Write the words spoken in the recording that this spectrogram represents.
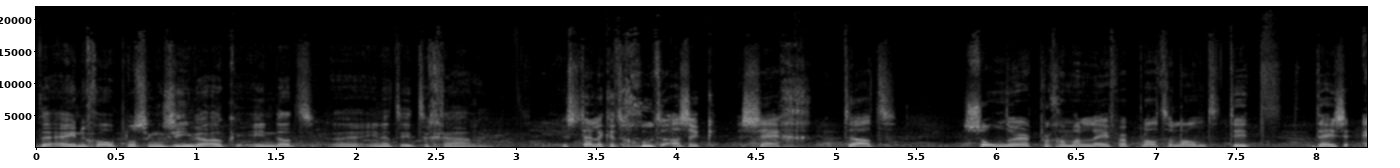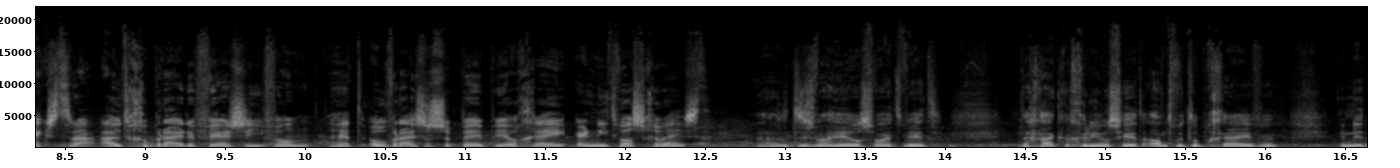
de enige oplossing zien we ook in, dat, uh, in het integrale. Stel ik het goed als ik zeg dat zonder het programma Leefbaar Platteland dit, deze extra uitgebreide versie van het Overijsselse PPLG er niet was geweest? Dat is wel heel zwart-wit. Daar ga ik een genuanceerd antwoord op geven. En dit,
